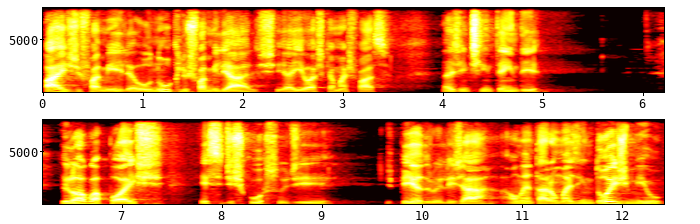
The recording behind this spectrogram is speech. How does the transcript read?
pais de família ou núcleos familiares. E aí eu acho que é mais fácil da gente entender. E logo após esse discurso de, de Pedro, eles já aumentaram mais em 2 mil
